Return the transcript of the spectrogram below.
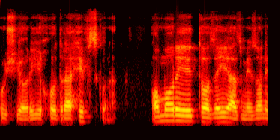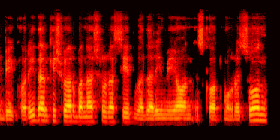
هوشیاری خود را حفظ کنند آمار تازه از میزان بیکاری در کشور به نشر رسید و در این میان اسکات مورسون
